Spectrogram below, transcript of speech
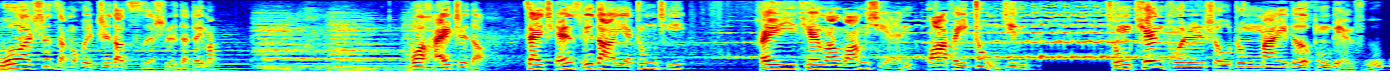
我是怎么会知道此事的，对吗？我还知道，在前隋大业中期，黑衣天王王显花费重金，从天陀人手中买得红蝙蝠，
